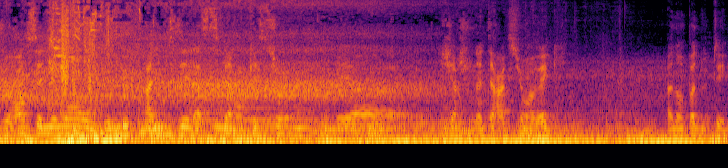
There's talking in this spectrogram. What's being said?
du renseignement ou de neutraliser la sphère en question, mais euh, il cherche une interaction avec. Ah non, pas douter.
